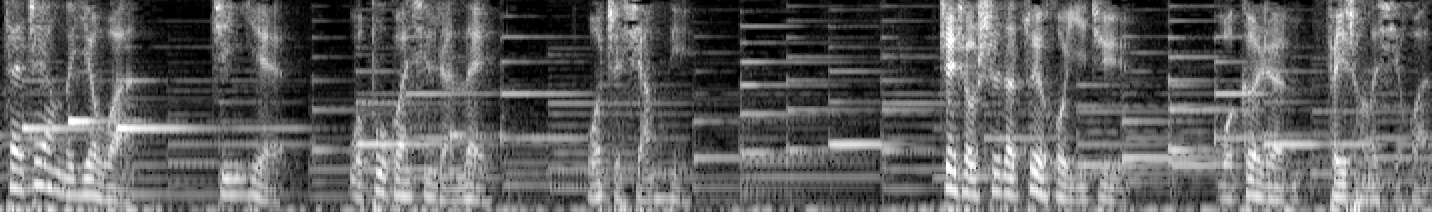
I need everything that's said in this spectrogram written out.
在这样的夜晚，今夜我不关心人类，我只想你。这首诗的最后一句，我个人非常的喜欢。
